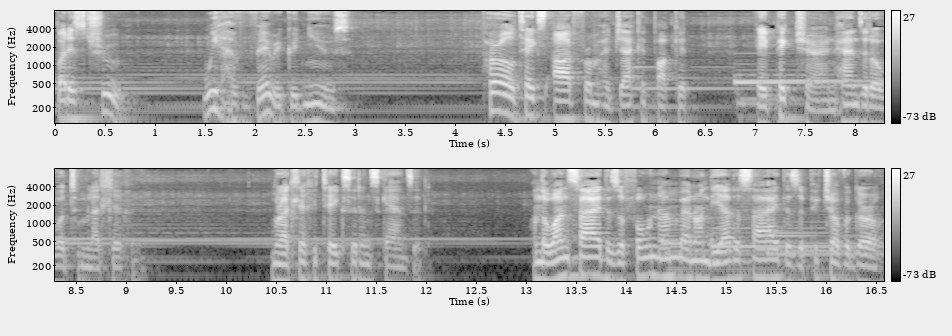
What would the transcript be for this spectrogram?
But it's true. We have very good news. Pearl takes out from her jacket pocket a picture and hands it over to Mulatlegi. Mulatlegi takes it and scans it. On the one side, there's a phone number, and on the other side, there's a picture of a girl.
